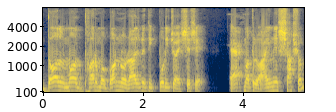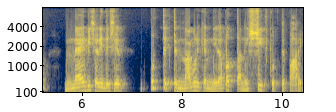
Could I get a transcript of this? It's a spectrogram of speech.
দল, মত, ধর্ম, বর্ণ, রাজনৈতিক পরিচয় শেষে। একমাত্র আইনের শাসন ন্যায় বিচারী দেশের প্রত্যেকটা নাগরিকের নিরাপত্তা নিশ্চিত করতে পারে।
